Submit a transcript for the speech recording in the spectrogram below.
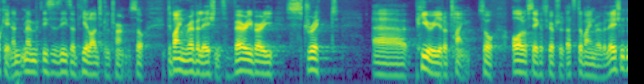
Okay, now remember, these, is, these are theological terms. So divine revelation it's a very, very strict uh, period of time. So all of sacred scripture, that's divine revelation.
